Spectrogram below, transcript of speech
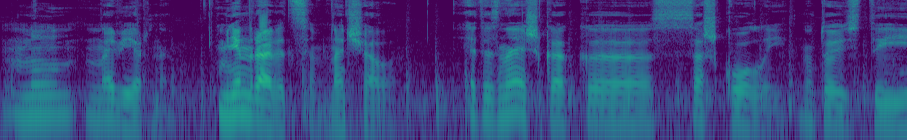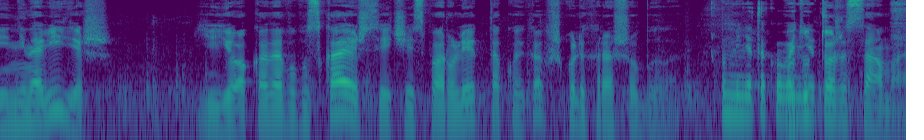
Ну, наверное. Мне нравится начало это знаешь, как э, со школой. Ну, то есть ты ненавидишь ее, а когда выпускаешься, и через пару лет такой, как в школе хорошо было. У меня такого вот нет. тут то же самое.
